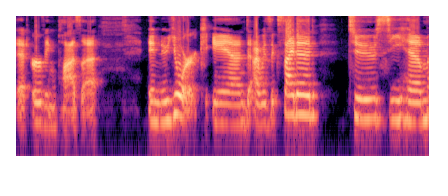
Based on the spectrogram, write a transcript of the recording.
at Irving Plaza in New York. And I was excited to see him.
